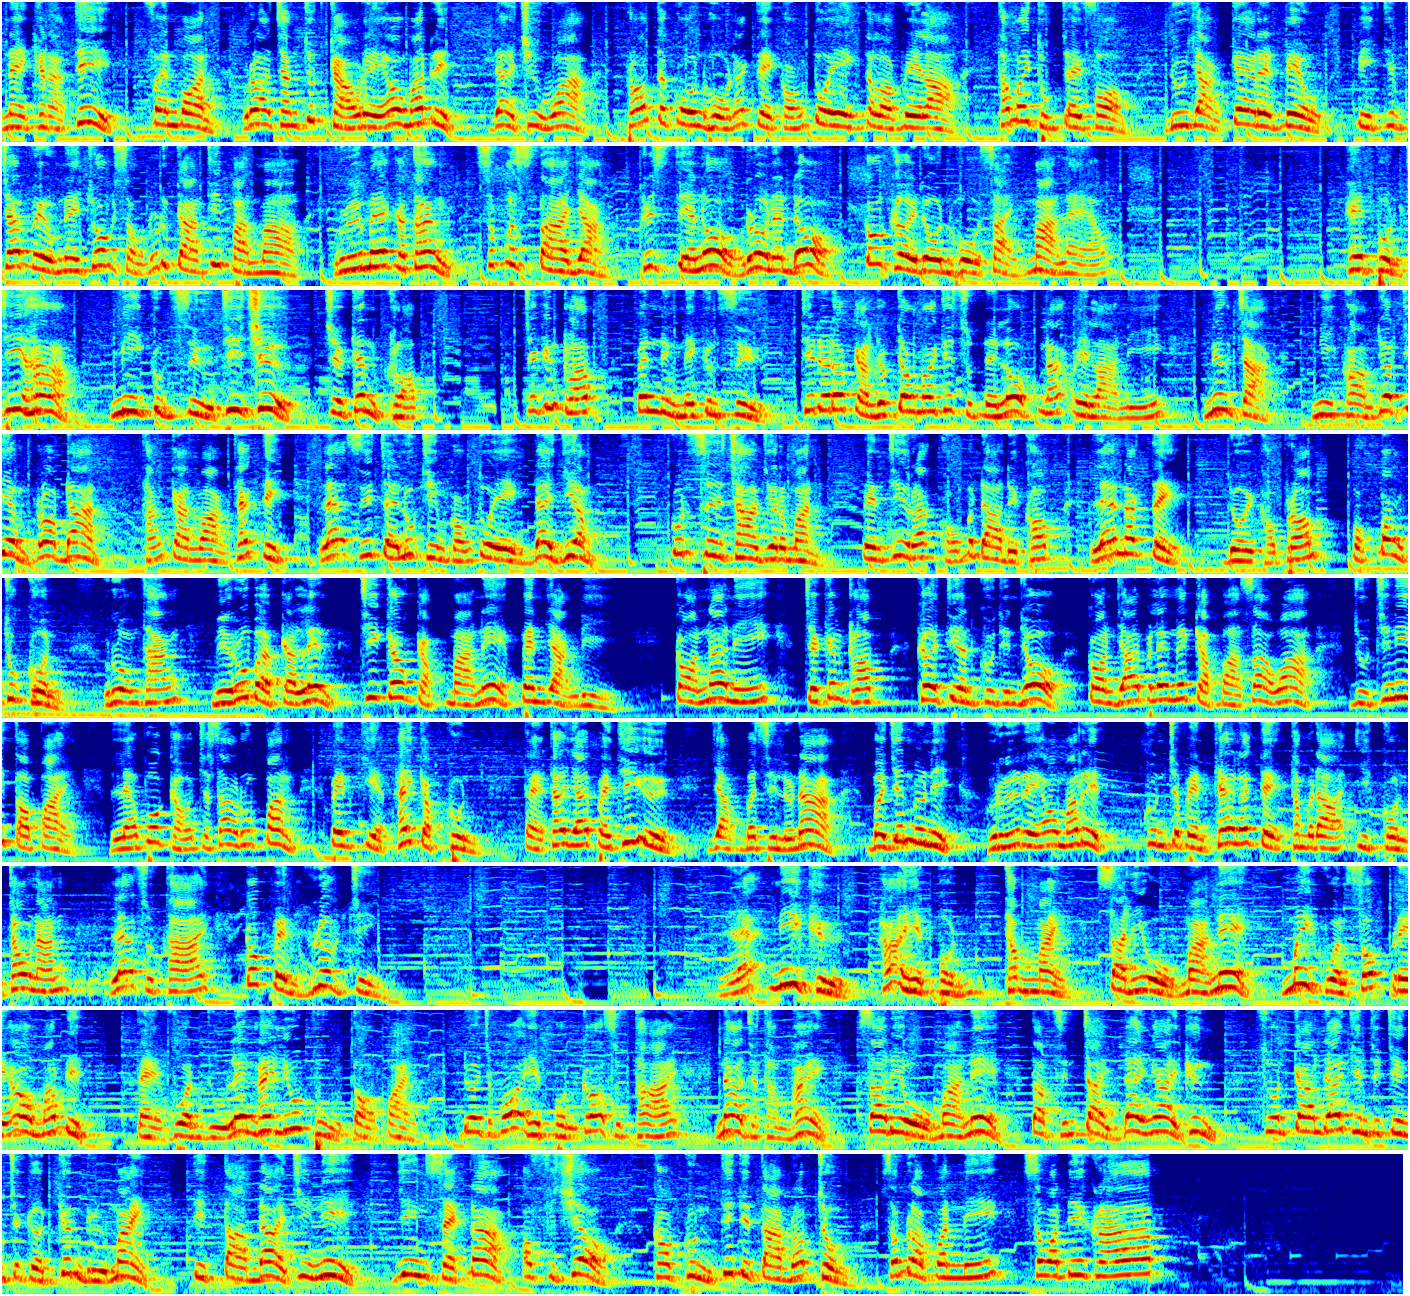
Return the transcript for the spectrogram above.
ในขณะที่แฟนบอลราชันจุดขาวเรอัลมาดริดได้ชื่อว่าพร้อมตะโกนโหนักเตะของตัวเองตลอดเวลาทำให้ถูกใจฟอร์ม ดูอย่างแกเรตเบลปีกทีมชาติเวลในช่วงสองฤดูกาลที่ผ่านมา หรือแม้กระทั่งซุปเปอร์สตาร์อย่างคริสเตียโนโรนัลโดก็เคยโดนโหใส่มาแล้ว เหตุผลที่ 5 มีกุนสื่อที่ชื่อเจอเกนคลอปเจอเกนคลอปเป็นหนึ่งในกุนสื่อที่ได้รับการยกย่องมากที่สุดในโลกณเวลานี้ เนื่องจากมีความยอดเยี่ยมรอบด้าน ทั้งการวางแท็กติก และซื้อใจลูกทีมของตัวเองได้เยี่ยม กุนซือชาวเยอรมัน เป็นที่รักของบรรดาเดอะคอปและนักเตะ โดยเขาพร้อมปกป้องทุกคน รวมทั้งมีรูปแบบการเล่นที่เข้ากับมาเน่เป็นอย่างดี ก่อนหน้านี้เจเกนคล็อปเคยเตือนคูตินโยก่อนย้ายไปเล่นให้กับบาซ่าว่าอยู่ที่นี่ต่อไป แล้วพวกเขาจะสร้างรูปปั้นเป็นเกียรติให้กับคุณ แต่ถ้าย้ายไปที่อื่น อย่างบาร์เซโลนาเบอร์เจนมิวนิกหรือเรอัลมาดริดคุณจะเป็นแค่นักเตะธรรมดาอีกคนเท่านั้น และสุดท้ายก็เป็นเรื่องจริง และนี่คือ 5 เหตุผลทำไมซาดิโอมาเน่ไม่ควรซบเรอัลมาดริดแต่ควรอยู่เล่นให้ลิเวอร์พูลต่อไป โดยเฉพาะเหตุผลก็สุดท้ายน่าจะทำให้ซาดิโอมาเน่ตัดสินใจได้ง่ายขึ้น ส่วนการย้ายทีมจริงๆ จะเกิดขึ้นหรือไม่ ติดตามได้ที่นี่ ยิงแสกหน้า Official ขอบคุณที่ติดตามรับชมสำหรับวันนี้ สวัสดีครับ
